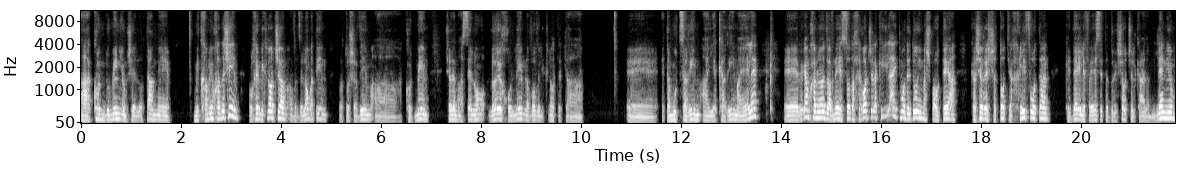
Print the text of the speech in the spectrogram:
הקונדומיניום של אותם אה, מתחמים חדשים הולכים לקנות שם, אבל זה לא מתאים לתושבים הקודמים שלמעשה לא, לא יכולים לבוא ולקנות את, ה, אה, את המוצרים היקרים האלה, אה, וגם חנויות ואבני יסוד אחרות של הקהילה התמודדו עם השפעותיה כאשר רשתות יחליפו אותן כדי לפייס את הדרישות של קהל המילניום,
